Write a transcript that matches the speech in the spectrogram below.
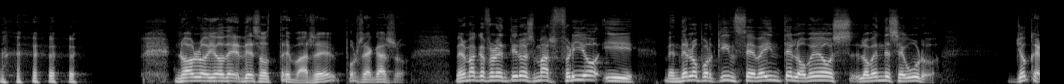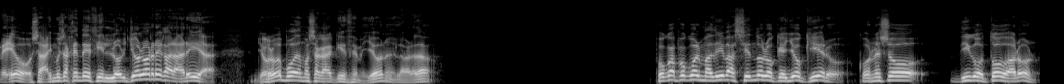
no hablo yo de, esos temas, ¿eh? por si acaso. Menos que Florentino es más frío y venderlo por 15, 20 lo veo, lo vende seguro. Yo creo, o sea, hay mucha gente que dice, yo lo regalaría. Yo creo que podemos sacar 15 millones, la verdad. Poco a poco el Madrid va siendo lo que yo quiero. Con eso digo todo, Aarón.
